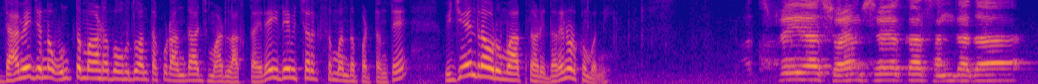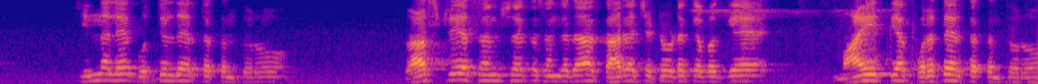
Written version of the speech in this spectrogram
ಡ್ಯಾಮೇಜನ್ನು ಉಂಟು ಮಾಡಬಹುದು ಅಂತ ಕೂಡ ಅಂದಾಜು ಮಾಡಲಾಗ್ತಾ ಇದೆ. ಇದೇ ವಿಚಾರಕ್ಕೆ ಸಂಬಂಧಪಟ್ಟಂತೆ ವಿಜೇಂದ್ರ ಅವರು ಮಾತನಾಡಿದ್ದಾರೆ. ನೋಡ್ಕೊಂಬನ್ನಿ ರಾಷ್ಟ್ರೀಯ ಸ್ವಯಂ ಸೇವಕ ಸಂಘದ ಹಿನ್ನೆಲೆ ಗೊತ್ತಿಲ್ಲದೆ ಇರತಕ್ಕಂಥವ್ರು ರಾಷ್ಟ್ರೀಯ ಸ್ವಯಂ ಸೇವಕ ಸಂಘದ ಕಾರ್ಯಚಟುವಟಿಕೆ ಬಗ್ಗೆ ಮಾಹಿತಿಯ ಕೊರತೆ ಇರ್ತಕ್ಕಂಥವ್ರು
